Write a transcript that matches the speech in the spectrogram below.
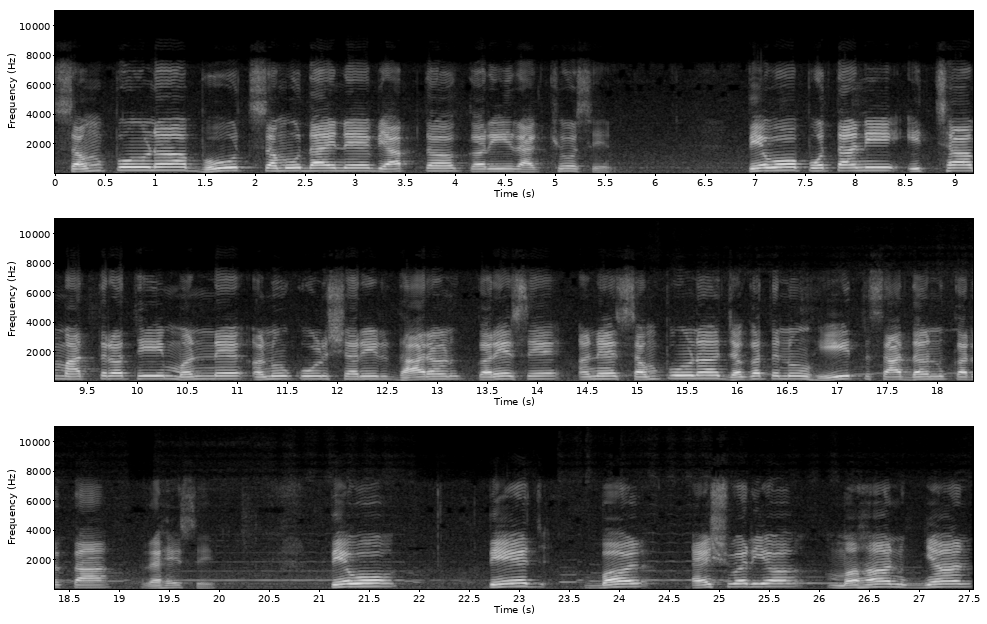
સંપૂર્ણ ભૂત સમુદાયને વ્યાપ્ત કરી રાખ્યો છે. તેઓ પોતાની ઈચ્છા માત્રથી મનને અનુકૂળ શરીર ધારણ કરે છે અને સંપૂર્ણ જગતનું હિત સાધન કરતા રહે છે. તેઓ તેજ, બળ, ઐશ્વર્ય, મહાન જ્ઞાન,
